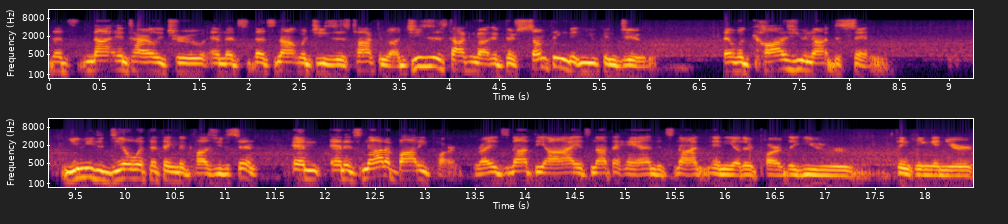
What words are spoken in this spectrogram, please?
that's not entirely true, and that's that's not what Jesus is talking about. Jesus is talking about if there's something that you can do that would cause you not to sin, you need to deal with the thing that caused you to sin. And and it's not a body part, right? It's not the eye, it's not the hand, it's not any other part that you're thinking in your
